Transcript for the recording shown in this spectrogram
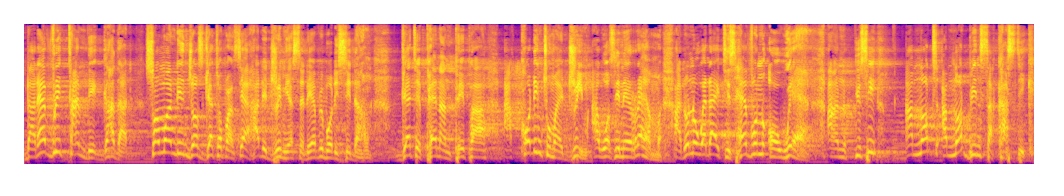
That every time they gathered, someone didn't just get up and say, I had a dream yesterday. Everybody sit down, get a pen and paper. According to my dream, I was in a realm. I don't know whether it is heaven or where. And you see, I'm not I'm not being sarcastic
